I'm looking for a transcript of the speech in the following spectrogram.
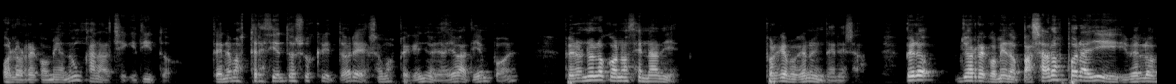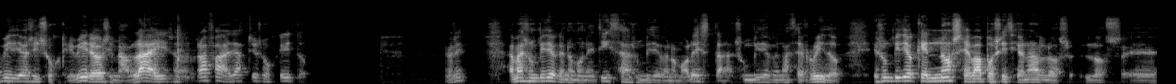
Os lo recomiendo, un canal chiquitito. Tenemos 300 suscriptores, somos pequeños, ya lleva tiempo, ¿eh? Pero no lo conoce nadie. ¿Por qué? Porque no interesa. Pero yo os recomiendo pasaros por allí y ver los vídeos y suscribiros y me habláis. Rafa, ya estoy suscrito. Además es un vídeo que no monetiza, es un vídeo que no molesta, es un vídeo que no hace ruido, es un vídeo que no se va a posicionar los, los, eh,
